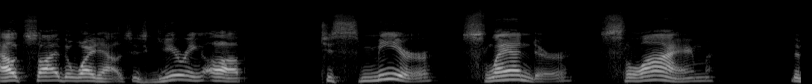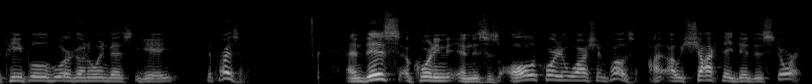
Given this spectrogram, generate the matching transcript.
outside the White House is gearing up to smear, slander, slime the people who are going to investigate the president. And this, according, and this is all according to Washington Post. I, I was shocked they did this story.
